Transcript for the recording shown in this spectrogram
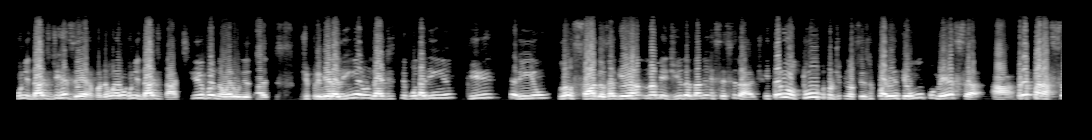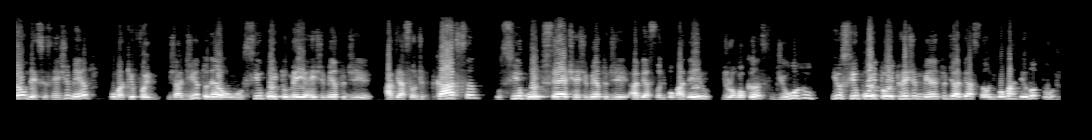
unidades de reserva, não eram unidades da ativa, não eram unidades de primeira linha, eram unidades de segunda linha que seriam lançadas à guerra na medida da necessidade. Então, em outubro de 1941, começa a preparação desses regimentos, como aqui foi já dito, né, o 586 Regimento de Aviação de Caça, o 587 Regimento de Aviação de Bombardeio de Longo Alcance, diurno, e o 588 Regimento de Aviação de Bombardeio Noturno.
